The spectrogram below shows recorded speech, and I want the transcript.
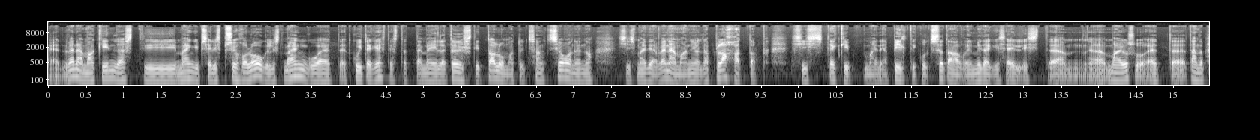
et Venemaa kindlasti mängib sellist psühholoogilist mängu, et, et kui te kehtestate meile tõesti talumatuid sanktsioone, noh, siis ma ei tea, Venemaa nii-öelda plahvatab, siis tekib, ma ei tea, piltlikult sõda või midagi sellist. Ähm, ma ei usu, et tähendab,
